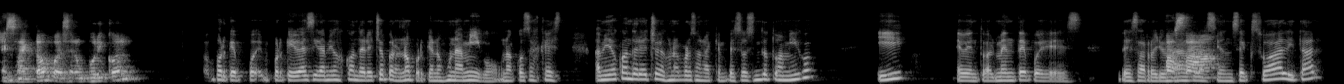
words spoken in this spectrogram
Exacto, puede ser un buricol. porque, porque iba a decir amigos con derecho, pero no, porque no es un amigo. Una cosa es que es amigo con derecho es una persona que empezó siendo tu amigo y eventualmente pues desarrolló una Pasa. relación sexual y tal,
